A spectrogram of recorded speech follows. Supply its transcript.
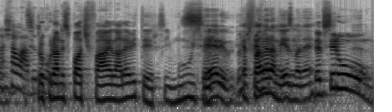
no. Achalado, se do- procurar no Spotify, lá deve ter. Assim, muito. Sério? E a Deve fala ser- era a mesma, né? Deve ser o.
